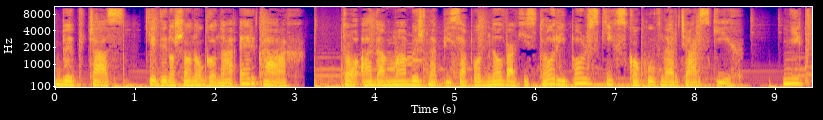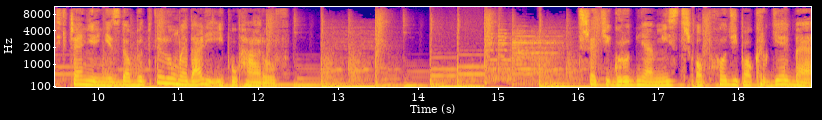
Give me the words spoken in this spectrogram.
Byb czas, kiedy noszono go na erkach. To Adam Mabysz napisa podnowa historii polskich skoków narciarskich. Nikt wcześniej nie zdobył tylu medali i pucharów. 3 grudnia mistrz obchodzi pokr GB,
